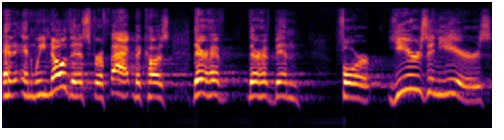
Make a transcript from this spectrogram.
And, and we know this for a fact because there have, there have been, for years and years,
